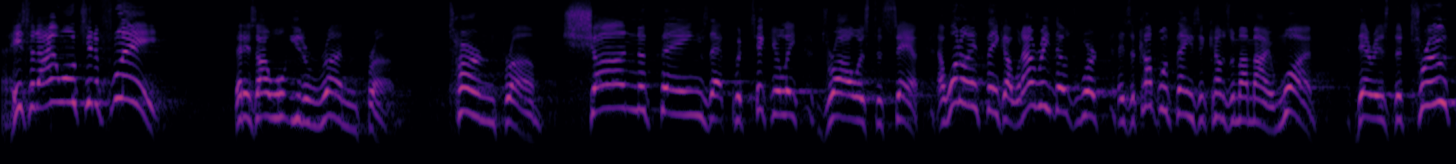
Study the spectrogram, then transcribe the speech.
And he said, I want you to flee. That is, I want you to run from, turn from, shun the things that particularly draw us to sin. Now, what do I think of? When I read those words, there's a couple of things that comes to my mind. One, there is the truth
